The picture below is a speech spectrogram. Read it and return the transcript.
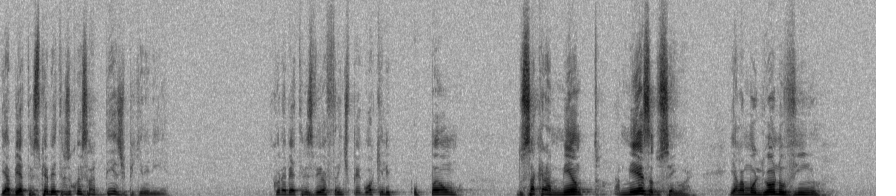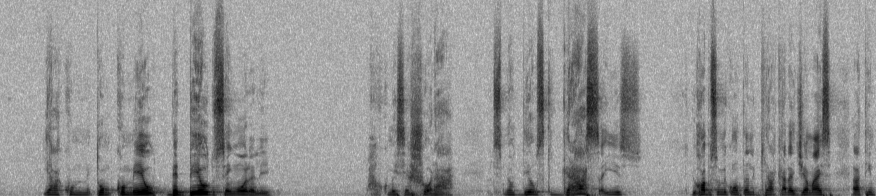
e a Beatriz, porque a Beatriz eu conheço ela desde pequenininha. Quando a Beatriz veio à frente, pegou aquele o pão do sacramento, a mesa do Senhor. E ela molhou no vinho. E ela come, comeu, bebeu do Senhor ali. Ah, eu comecei a chorar. Eu disse, meu Deus, que graça isso. E o Robson me contando que ela cada dia mais ela tem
